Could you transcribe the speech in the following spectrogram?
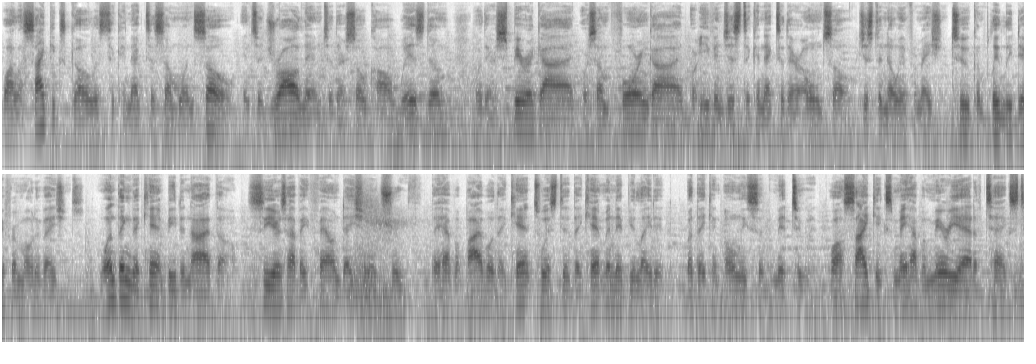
While a psychic's goal is to connect to someone's soul and to draw them to their so called wisdom or their spirit guide or some foreign God or even just to connect to their own soul, just to know information. Two completely different motivations. One thing that can't be denied though Seers have a foundational truth. They have a Bible, they can't twist it, they can't manipulate it, but they can only submit to it. While psychics may have a myriad of texts,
